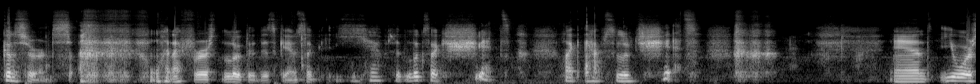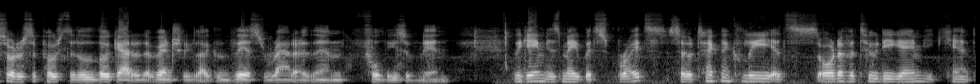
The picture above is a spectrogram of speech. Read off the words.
concerns when I first looked at this game. It's like, yeah, but it looks like shit. Like absolute shit. and you are sort of supposed to look at it eventually like this rather than fully zoomed in. The game is made with sprites, so technically it's sort of a 2D game. You can't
